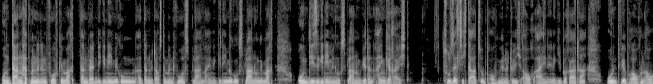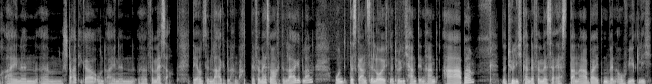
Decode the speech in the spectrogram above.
Und dann hat man den Entwurf gemacht, dann werden die Genehmigungen, äh, dann wird aus dem Entwurfsplan eine Genehmigungsplanung gemacht und diese Genehmigungsplanung wird dann eingereicht. Zusätzlich dazu brauchen wir natürlich auch einen Energieberater und wir brauchen auch einen ähm, Statiker und einen äh, Vermesser, der uns den Lageplan macht. Der Vermesser macht den Lageplan und das Ganze läuft natürlich Hand in Hand, aber natürlich kann der Vermesser erst dann arbeiten, wenn auch wirklich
